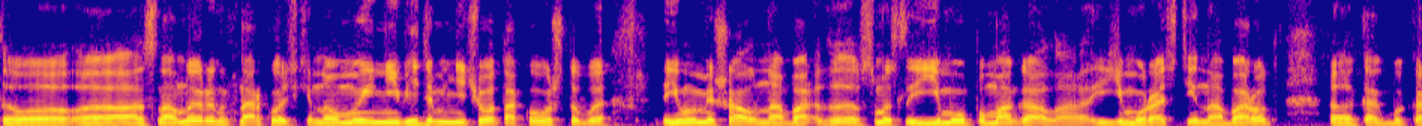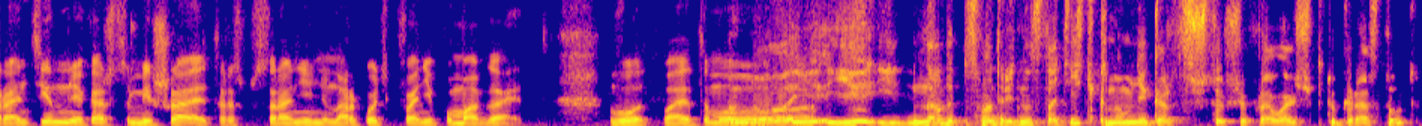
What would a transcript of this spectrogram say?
то э, основной рынок наркотики. Но мы не видим ничего такого, чтобы ему мешало, наоборот, э, в смысле ему помогало ему расти. Наоборот, э, как бы карантин, мне кажется, мешает распространению наркотиков, а не помогает. Вот, поэтому... Но э, надо посмотреть на статистику, но мне кажется, что шифровальщики только растут.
